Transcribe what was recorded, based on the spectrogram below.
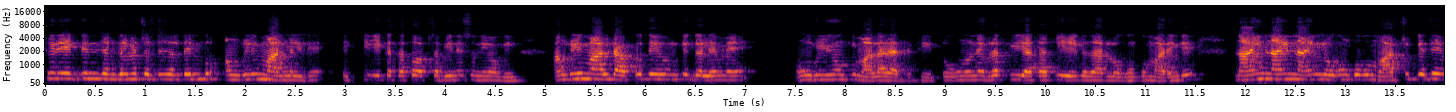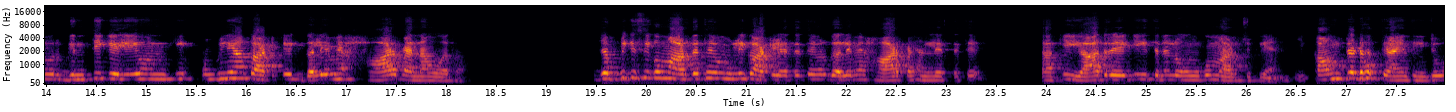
फिर एक दिन जंगल में चलते चलते इनको अंगुली माल मिल गए। ये कथा तो आप सभी ने सुनी होगी। अंगुली माल डाकू थे, उनके गले में उंगलियों की माला रहती थी। तो उन्होंने व्रत लिया था कि एक हज़ार लोगों को मारेंगे। नाइन नाइन नाइन लोगों को वो मार चुके थे और गिनती के लिए उनकी उंगलियाँ काट के गले में हार पहना हुआ था। जब भी किसी को मारते थे, उंगली काट लेते थे और गले में हार पहन लेते थे, ताकि याद रहे कि इतने लोगों को मार चुके हैं। ये काउंटेड हत्याएँ थी, जो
